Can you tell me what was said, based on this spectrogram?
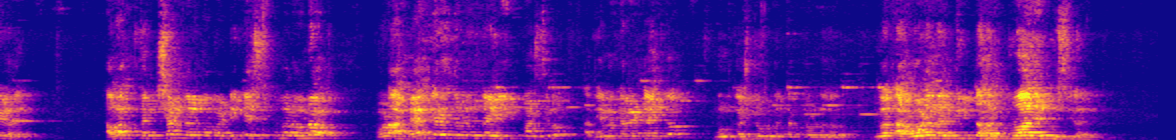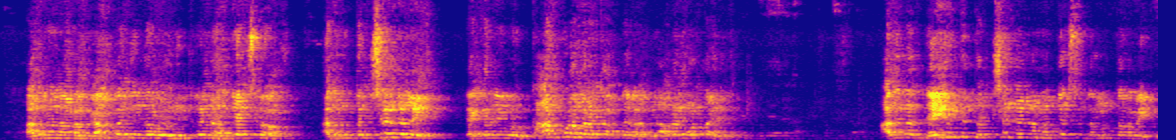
ಕೇಳಿದೆ. ಅವಾಗ ತಕ್ಷಣದಲ್ಲಿ ಪಾಪ ಡಿ ಕೆ ಶಿವಕುಮಾರ್ ಅವರು, ನೋಡ, ಆ ಬ್ಯಾಂಕರ್ ಹತ್ರದಿಂದ ಇಲ್ಲಿ ಮಾಡಿಸಿದ್ರು ಅದೇನೋ ಕರೆಕ್ಟ್ ಆಯ್ತು ಮುಂದೆ ಕಷ್ಟಪಟ್ಟು ತಕ್ಕೊಂಡು ಇವತ್ತು ಆ ರೋಡನ್ನ ಕಿತ್ತ ಹದ್ವಾಲೆ ಬಿಡಿಸಿದ್ದಾರೆ ಅದನ್ನು ನಮ್ಮ ಗ್ರಾಮ ಪಂಚಾಯತ್ ಅವರು ನಿಂತ್ಕೊಂಡು ಅಧ್ಯಕ್ಷರು ಅದನ್ನು ತಕ್ಷಣದಲ್ಲಿ, ಯಾಕಂದ್ರೆ ಇವರು ಕಾರ್ ಕೂಡ ಬರಕ್ಕಾಗ್ತಾ ಇಲ್ಲ ಅವರೇ ನೋಡ್ತಾ ಇದ್ದಾರೆ. ಅದನ್ನ ದಯವಿಟ್ಟು ತಕ್ಷಣ ನಮ್ಮ ಅಧ್ಯಕ್ಷರು ಗಮನ ತಗೋಬೇಕು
